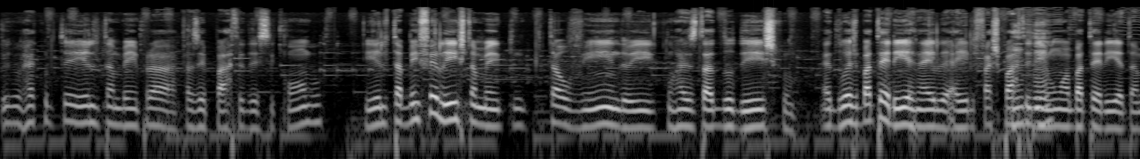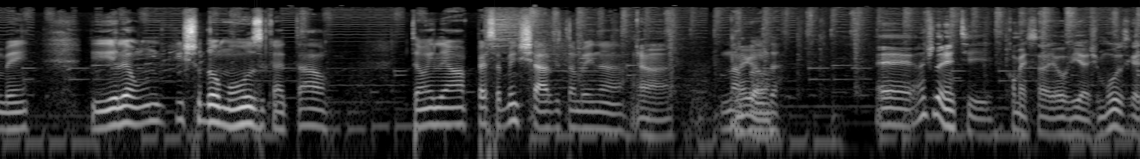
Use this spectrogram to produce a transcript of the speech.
eu recrutei ele também para fazer parte desse combo. E ele tá bem feliz também com o que tá ouvindo e com o resultado do disco. É duas baterias, né? Ele, aí ele faz parte de Uhum. uma bateria também. E ele é o único que estudou música e tal. Então ele é uma peça bem chave também na, Ah. na Legal. banda. É, antes da gente começar a ouvir as músicas,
